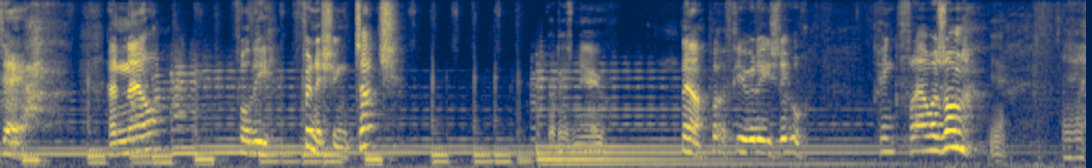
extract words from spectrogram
There. And now for the finishing touch. Good as new. Now put a few of these little pink flowers on. Yeah. There.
